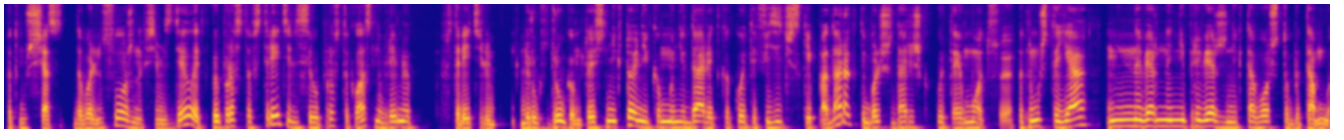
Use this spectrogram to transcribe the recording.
потому что сейчас довольно сложно всем сделать. Вы просто встретились, и вы просто классное время встретили друг с другом. То есть никто никому не дарит какой-то физический подарок, ты больше даришь какую-то эмоцию. Потому что я, наверное, не приверженник того, чтобы там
